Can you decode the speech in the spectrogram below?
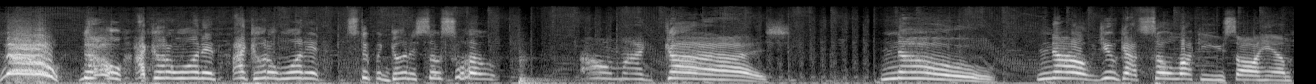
No! No! I could have won it! I could have won it! Stupid gun is so slow! Oh my gosh! No! No! You got so lucky you saw him!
